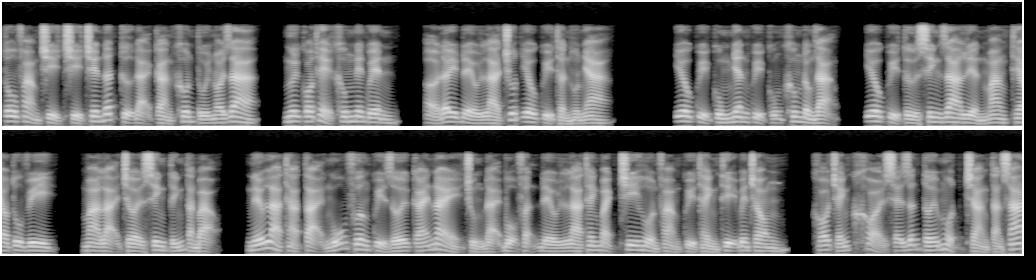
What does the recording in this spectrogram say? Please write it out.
Tô Phàm chỉ chỉ trên đất cự đại càn khôn túi nói ra, ngươi có thể không nên quên, ở đây đều là chút yêu quỷ thần hồn nha. Yêu quỷ cùng nhân quỷ cũng không đồng dạng, yêu quỷ từ sinh ra liền mang theo tu vi, mà lại trời sinh tính tàn bạo. Nếu là thả tại ngũ phương quỷ giới cái này chủng đại bộ phận đều là thanh bạch chi hồn phạm quỷ thành thị bên trong, khó tránh khỏi sẽ dẫn tới một tràng tàn sát.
